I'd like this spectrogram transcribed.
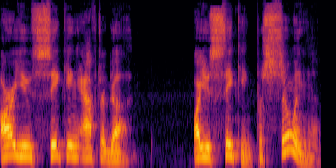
Are you seeking after God? Are you seeking, pursuing Him?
